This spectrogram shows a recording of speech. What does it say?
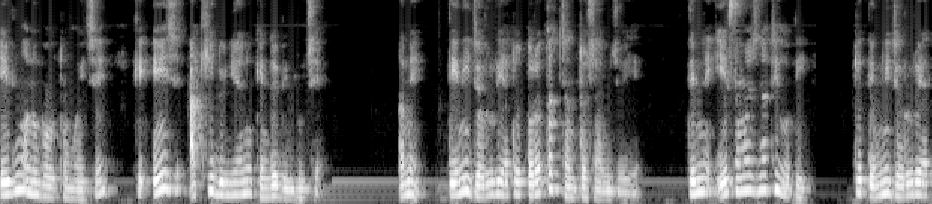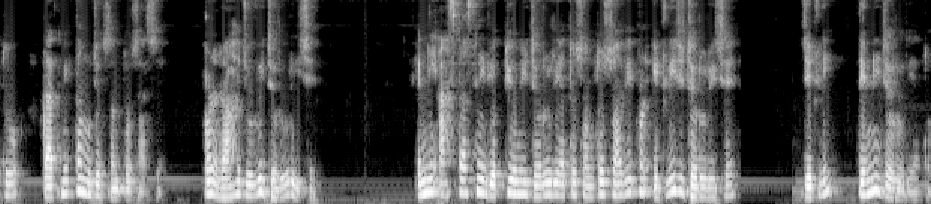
એવું અનુભવતું હોય છે કે એ જ આખી દુનિયાનું કેન્દ્રબિંદુ છે. અને તેની જરૂરિયાતો તરત જ સંતોષાવી જોઈએ. તેમને એ સમજ નથી હોતી કે તેમની જરૂરિયાતો પ્રાથમિકતા મુજબ સંતોષાશે, પણ રાહ જોવી જરૂરી છે. એમની આસપાસની વ્યક્તિઓની જરૂરિયાતો સંતોષાવી પણ એટલી જ જરૂરી છે જેટલી તેમની જરૂરિયાતો,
